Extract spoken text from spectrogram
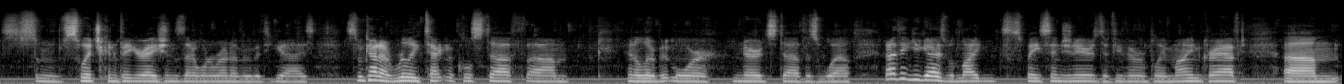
some switch configurations that I want to run over with you guys. Some kind of really technical stuff. Um, and a little bit more nerd stuff as well. And I think you guys would like Space Engineers if you've ever played Minecraft. Um,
